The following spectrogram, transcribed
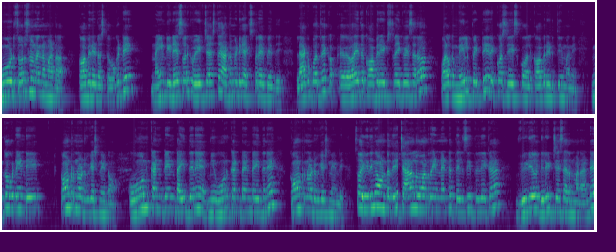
మూడు సోర్సులు ఉన్నాయన్నమాట. కాపీ రైట్ వస్తే ఒకటి నైంటీ డేస్ వరకు వెయిట్ చేస్తే ఆటోమేటిక్గా ఎక్స్పైర్ అయిపోయింది లేకపోతే ఎవరైతే కాపీరైట్ స్ట్రైక్ వేశారో వాళ్ళకి మెయిల్ పెట్టి రిక్వెస్ట్ చేసుకోవాలి కాపీరైట్ థీమ్ తీయమని ఇంకొకటి ఏంటి? కౌంటర్ నోటిఫికేషన్ వేయటం ఓన్ కంటెంట్ అయితేనే మీ ఓన్ కంటెంట్ అయితేనే కౌంటర్ నోటిఫికేషన్ వేయండి సో ఈ విధంగా ఉంటుంది. ఛానల్ ఓనర్ ఏంటంటే తెలిసి తెలియక వీడియో డిలీట్ చేశారనమాట అంటే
